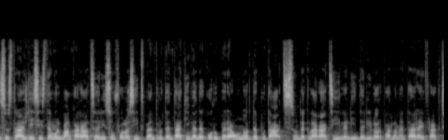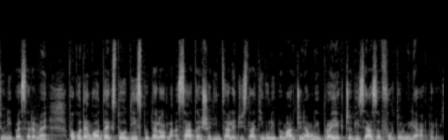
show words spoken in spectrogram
sustrași din sistemul bancar al țării sunt folosiți pentru tentative de corupere a unor deputați. Sunt declarațiile liderilor parlamentare ai fracțiunii PSRM, făcute în contextul disputelor lansate în ședința legislativului pe marginea unui proiect ce vizează furtul miliardului.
